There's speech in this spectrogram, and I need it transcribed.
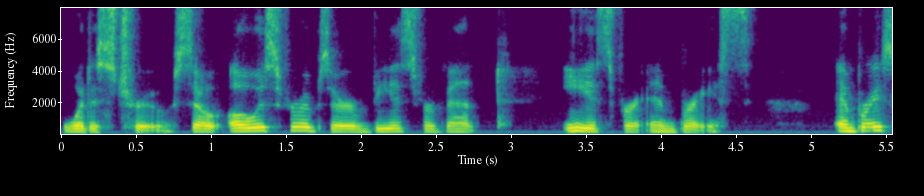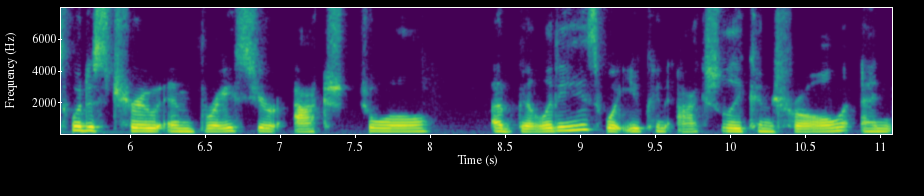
what is true. So O is for observe, V is for vent, E is for embrace. Embrace what is true, embrace your actual abilities what you can actually control and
